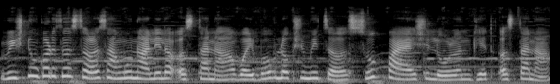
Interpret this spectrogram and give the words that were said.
विष्णूकडचं स्थळ सांगून आलेलं असताना वैभव लक्ष्मीचं सुख पायाशी लोळण घेत असताना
